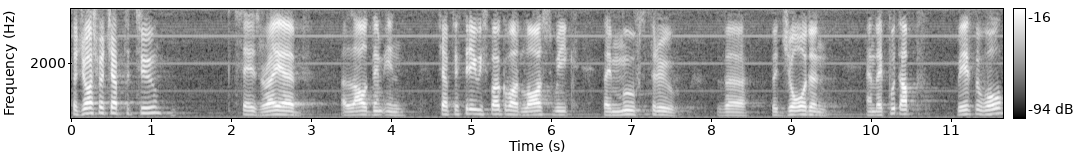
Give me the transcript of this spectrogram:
So, Joshua chapter 2 says Rahab allowed them in. Chapter 3, we spoke about last week. They moved through the, the Jordan and they put up, where's the wall?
